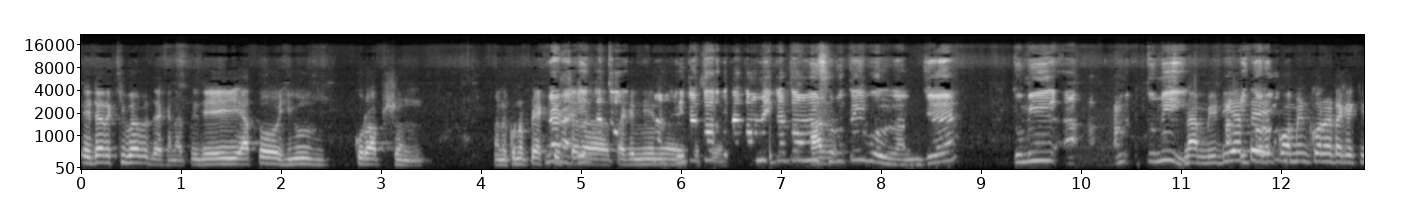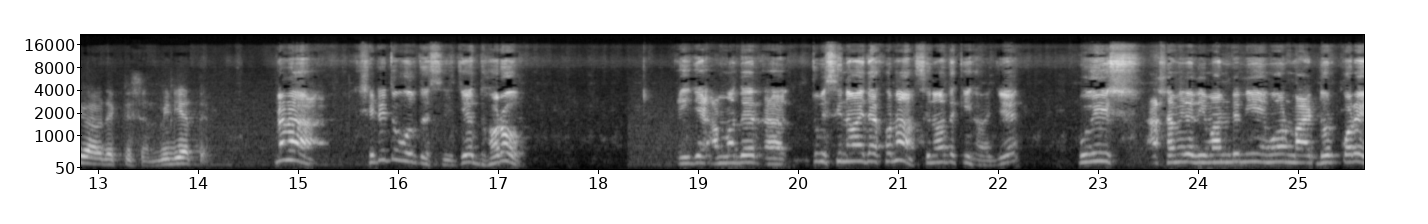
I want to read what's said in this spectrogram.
এটার কীভাবে দেখেন আপনি যে এই এত হিউজ করাপশন মানে কোনো প্র্যাকটিস ছাড়া তাকে নিয়ে নিয়ে এটা তো আমি এটা তো আমি শুরুতেই বললাম যে তুমি তুমি না মিডিয়াতে কমেন্ট করাটাকে কীভাবে দেখতেছেন? মিডিয়াতে না না সেটাই তো বলতেছি যে ধরো এই যে আমাদের তুমি সিনেমায় দেখো না সিনেমাতে কি হয় যে পুলিশ আসামিরা রিমান্ডে নিয়ে এমন মারধর করে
